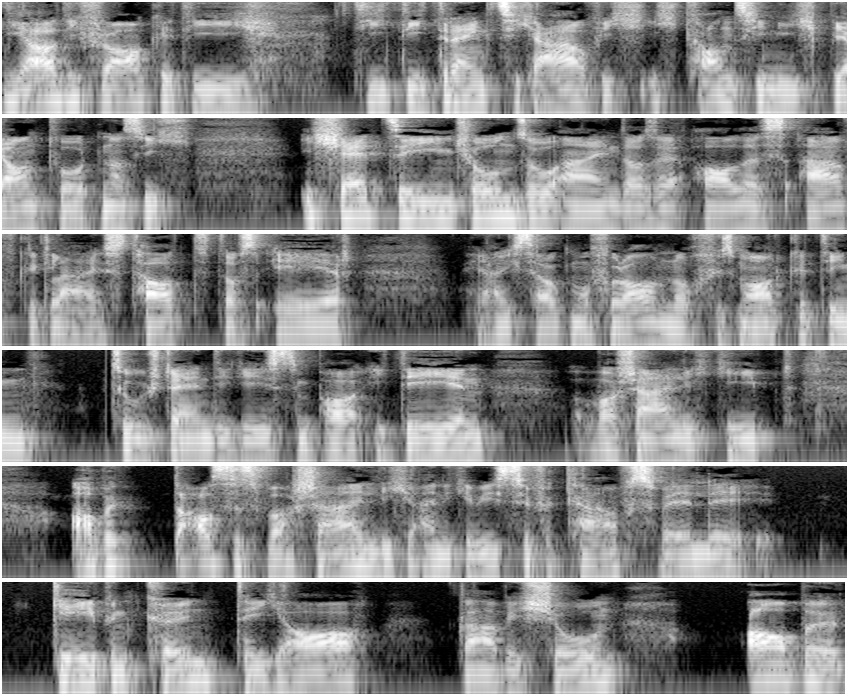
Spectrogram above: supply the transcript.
Ja, die Frage, die, die, die drängt sich auf. Ich, ich kann sie nicht beantworten. Also ich, ich schätze ihn schon so ein, dass er alles aufgegleist hat, dass er, ja, ich sag mal vor allem noch fürs Marketing zuständig ist, ein paar Ideen wahrscheinlich gibt. Aber dass es wahrscheinlich eine gewisse Verkaufswelle geben könnte, ja, glaube ich schon. Aber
